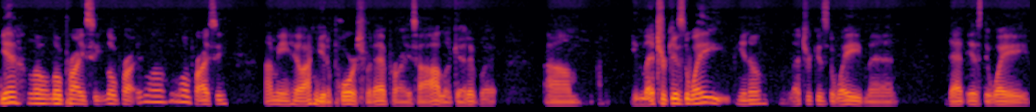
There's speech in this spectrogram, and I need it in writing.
yeah, little little pricey, little price, little, little pricey. I mean, hell, I can get a Porsche for that price. How I look at it, but um, electric is the wave. You know, electric is the wave, man. That is the wave.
